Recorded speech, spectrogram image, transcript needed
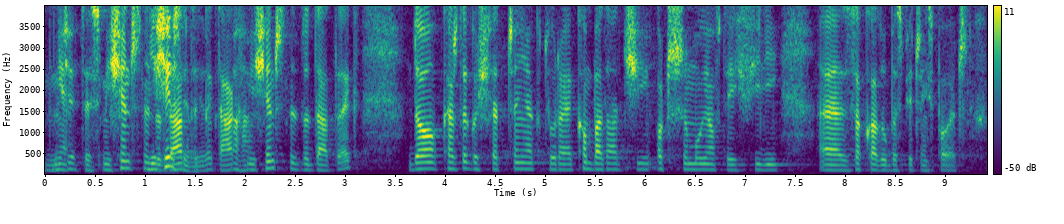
Nie, to jest miesięczny, Miesięczny dodatek, będzie, tak? tak, Aha. miesięczny dodatek do każdego świadczenia, które kombatanci otrzymują w tej chwili e, z Zakładu Ubezpieczeń Społecznych.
